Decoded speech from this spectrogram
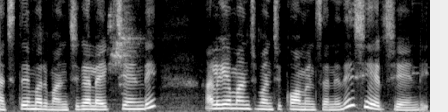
నచ్చితే మరి మంచిగా లైక్ చేయండి. అలాగే మంచి మంచి కామెంట్స్ అనేది షేర్ చేయండి.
